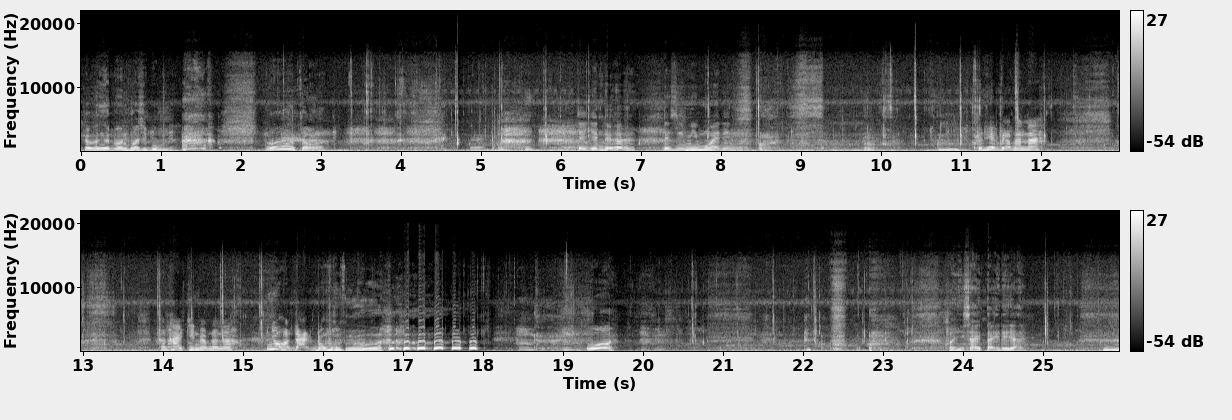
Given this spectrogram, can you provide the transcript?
เจ้าขึ้นเงินบนหัวสิบุ่มเนี่ยเออเจ้าใจเย็นเด้อเดี๋ยวสิมีมวยเดี๋ยวนี้คันเฮ็ดแบบนั้นนะคันหากินแบบนั้นนะย่อดักดมเออโอ้ยฝ่ายนี้ใช้ไต่ได้ใหญ่ อืม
